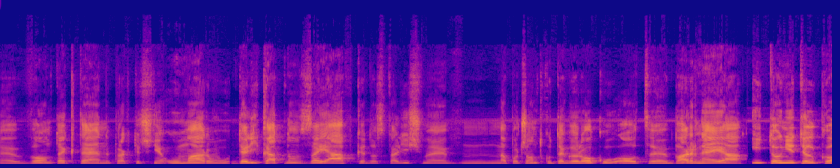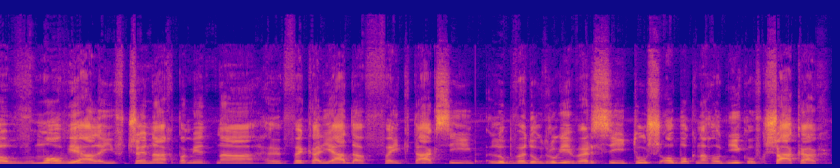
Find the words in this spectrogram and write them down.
E, Wątek ten praktycznie umarł. Delikatną zajawkę dostaliśmy mm, na początku tego roku od e, Barneya i to nie tylko w mowie, ale i w czynach. Pamiętna e, fekaliada w Fake Taxi lub według drugiej wersji tuż obok na chodniku w krzakach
